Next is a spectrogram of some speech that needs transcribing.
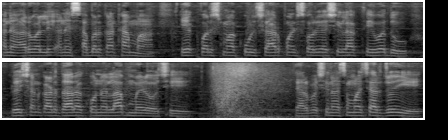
અને અરવલ્લી અને સાબરકાંઠામાં એક વર્ષમાં કુલ ચાર પોઈન્ટ ચોર્યાસી લાખથી વધુ રેશન કાર્ડ ધારકોને લાભ મળ્યો છે. ત્યાર પછીના સમાચાર જોઈએ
